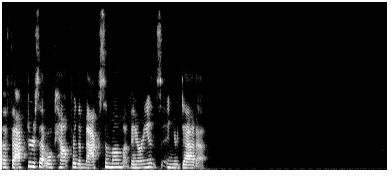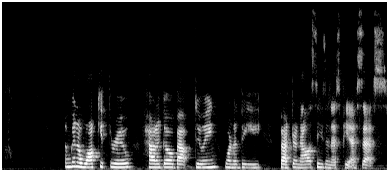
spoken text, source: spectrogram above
of factors that will count for the maximum variance in your data. I'm going to walk you through how to go about doing one of the factor analyses in SPSS.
